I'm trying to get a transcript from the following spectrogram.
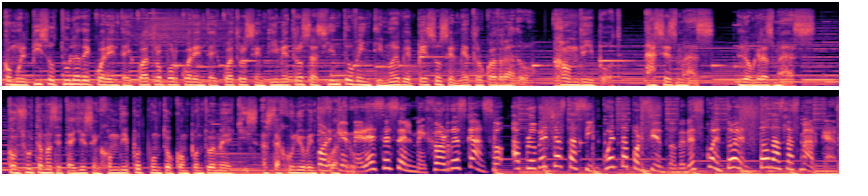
Como el piso Tula de 44 por 44 centímetros a 129 pesos el metro cuadrado. Home Depot. Haces más. Logras más. Consulta más detalles en homedepot.com.mx hasta junio 24. Porque mereces el mejor descanso, aprovecha hasta 50% de descuento en todas las marcas.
